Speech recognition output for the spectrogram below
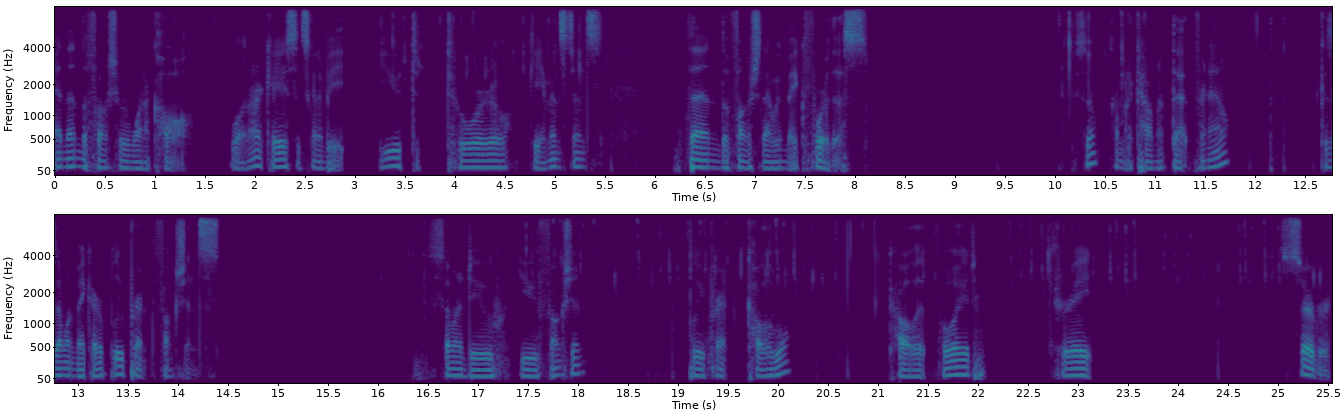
and then the function we want to call. Well, in our case, it's going to be u tutorial game instance then the function that we make for this. So I'm going to comment that for now because I want to make our blueprint functions. So I'm going to do u function blueprint callable, call it void create server.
